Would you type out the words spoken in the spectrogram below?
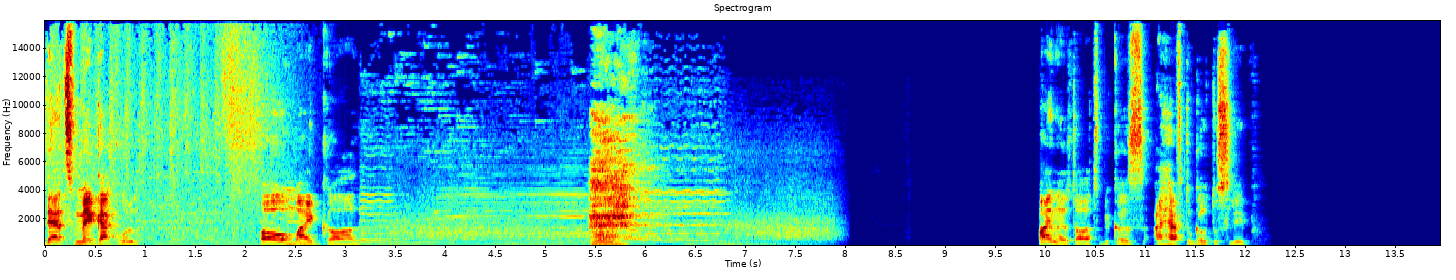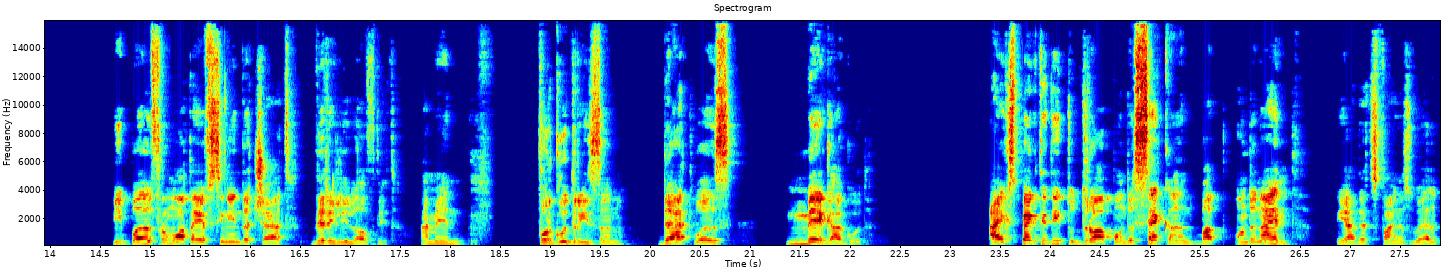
That's mega cool. Oh my god. Final thoughts because I have to go to sleep. People, from what I have seen in the chat, they really loved it. I mean, for good reason. That was mega good. I expected it to drop on the second, but on the ninth, yeah, that's fine as well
